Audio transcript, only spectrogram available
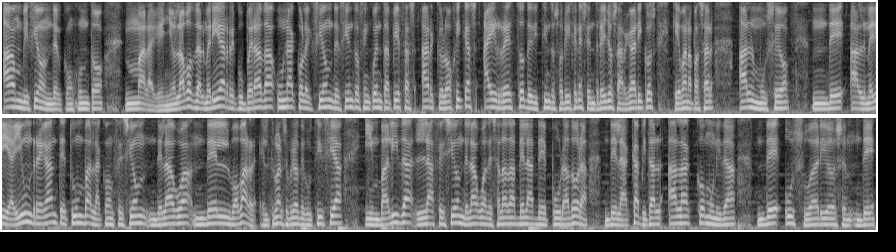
ambición del conjunto malagueño. La voz de Almería recuperada una colección de 150 piezas arqueológicas. Hay restos de distintos orígenes, entre ellos argáricos, que van a pasar al Museo de Almería. Y un regante tumba la concesión del agua del Bobar. El Tribunal Superior de Justicia invalida la cesión del agua desalada de la depuradora de la capital a la comunidad de usuarios de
